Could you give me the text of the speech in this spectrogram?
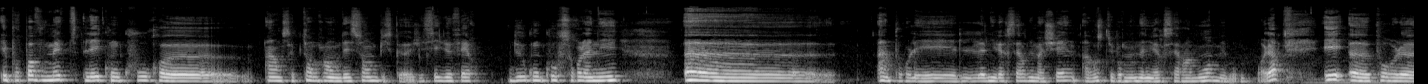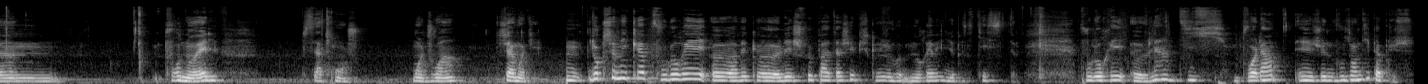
et pour pas vous mettre les concours un en septembre, un en décembre, puisque j'essaye de faire deux concours sur l'année, un pour l'anniversaire de ma chaîne, avant c'était pour mon anniversaire à moi, mais bon voilà, et pour, le, pour Noël, ça tranche, mois de juin, c'est à moitié. Donc ce make-up, vous l'aurez euh, avec euh, les cheveux pas attachés puisque je me réveille de petit test. Vous l'aurez euh, lundi. Voilà, et je ne vous en dis pas plus.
